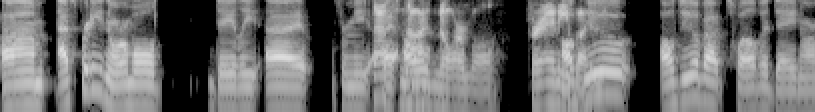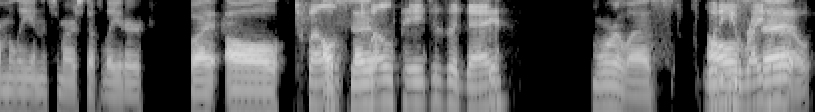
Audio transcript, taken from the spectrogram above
Um, that's pretty normal daily. Uh, for me, That's I, I'll- not normal for I'll anybody. do I'll do about twelve a day normally, and then some other stuff later. But I'll 12, set- 12 pages a day. more or less. What do I'll you write set- about?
